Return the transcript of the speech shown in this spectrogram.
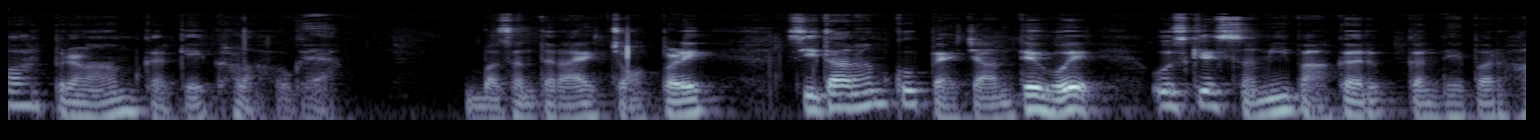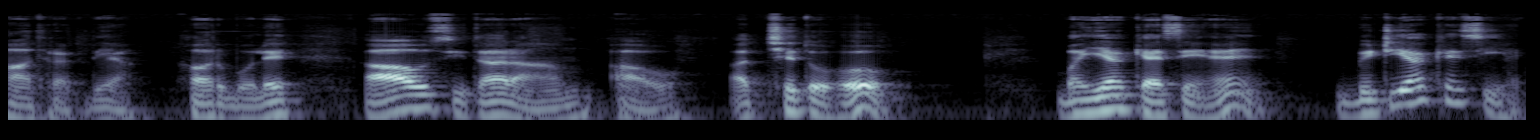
और प्रणाम करके खड़ा हो गया। बसंत राय चौंक पड़े। सीताराम को पहचानते हुए उसके समीप आकर कंधे पर हाथ रख दिया और बोले, आओ सीताराम, आओ। अच्छे तो हो। भैया कैसे हैं? बिटिया कैसी है?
